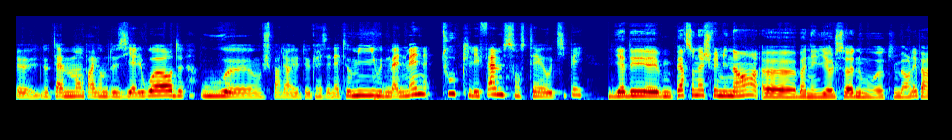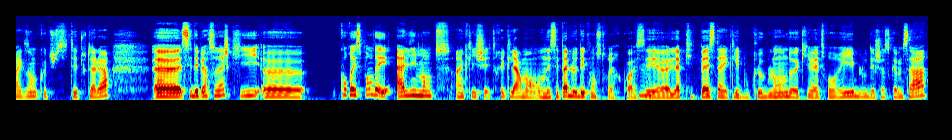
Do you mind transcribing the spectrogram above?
notamment, par exemple, de The L ou je parlais de Grey's Anatomy, ou de Mad Men, toutes les femmes sont stéréotypées. Il y a des personnages féminins, bah Nelly Olson ou Kimberly par exemple que tu citais tout à l'heure. c'est des personnages qui correspondent et alimentent un cliché, très clairement. On n'essaie pas de le déconstruire, quoi. C'est mm. euh, la petite peste avec les boucles blondes euh, qui va être horrible ou des choses comme ça.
